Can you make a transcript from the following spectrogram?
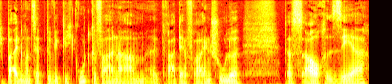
die beiden Konzepte wirklich gut gefallen haben. Äh, Gerade der freien Schule, das auch sehr.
